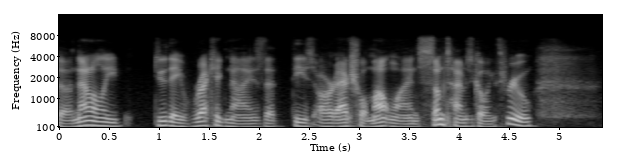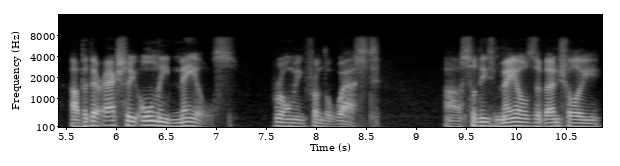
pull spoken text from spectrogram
uh, not only do they recognize that these are actual mountain lions sometimes going through, uh, but they're actually only males roaming from the west. Uh, so these males eventually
